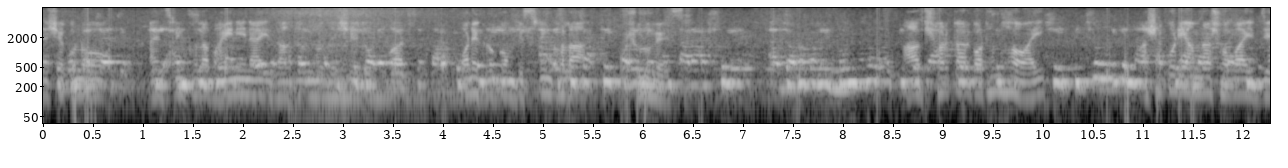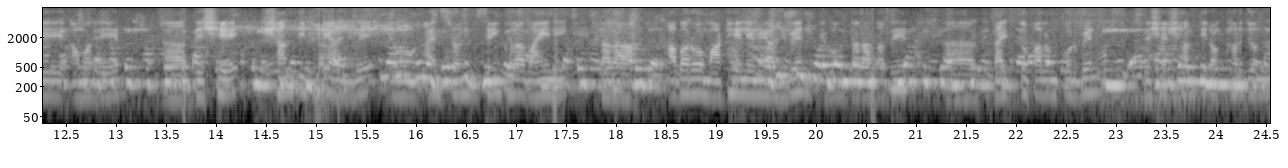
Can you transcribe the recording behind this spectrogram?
দেশে কোনো আইন শৃঙ্খলা বাহিনী নাই, যার জন্য দেশে অনেক রকম বিশৃঙ্খলা শুরু হয়েছে। আজ সরকার গঠন হওয়ায় আশা করি আমরা সবাই যে আমাদের দেশে শান্তি ফিরে আসবে এবং আইন শৃঙ্খলা বাহিনী তারা আবারও মাঠে নেমে আসবেন এবং তারা তাদের দায়িত্ব পালন করবেন দেশের শান্তি রক্ষার জন্য,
